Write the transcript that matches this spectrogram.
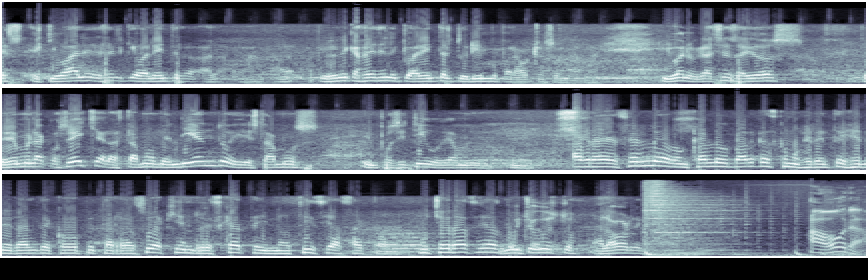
Es, equivale, es el equivalente a la, producción de café es el equivalente al turismo para otras zonas. Y bueno, gracias a Dios tenemos la cosecha, la estamos vendiendo y estamos en positivo, digamos. Agradecerle a don Carlos Vargas como gerente general de Coop Tarrazú aquí en Rescate y Noticias Actuales. Muchas gracias. Mucho gusto, a la orden. Ahora,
